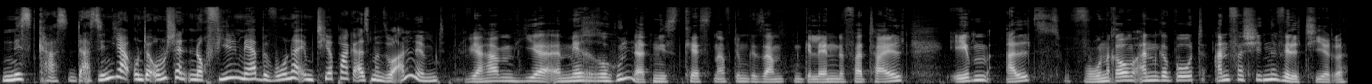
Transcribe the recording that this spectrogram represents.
Nistkasten. Da sind ja unter Umständen noch viel mehr Bewohner im Tierpark, als man so annimmt. Wir haben hier äh, mehrere hundert Nistkästen auf dem gesamten Gelände verteilt, eben als Wohnraumangebot an verschiedene Wildtiere.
